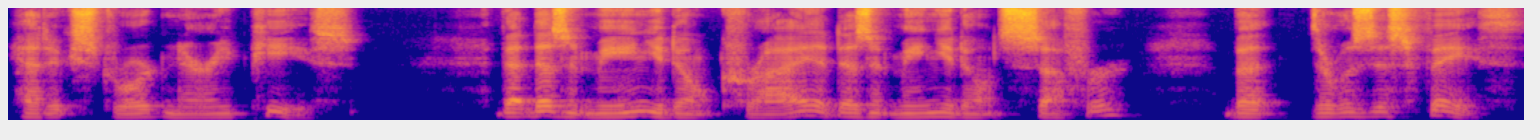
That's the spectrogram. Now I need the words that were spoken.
had extraordinary peace. That doesn't mean you don't cry, it doesn't mean you don't suffer, but there was this faith.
